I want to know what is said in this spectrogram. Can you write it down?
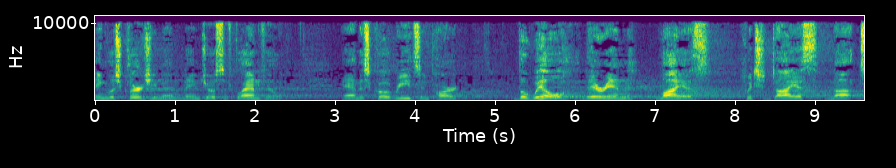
English clergyman named Joseph Glanvill. And this quote reads in part The will therein lieth which dieth not.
